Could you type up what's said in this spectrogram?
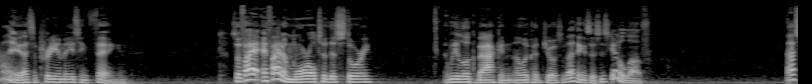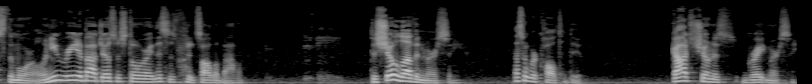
I think that's a pretty amazing thing. So if I if I had a moral to this story, if we look back and look at Joseph, I think it's this: is get a love. That's the moral. When you read about Joseph's story, this is what it's all about. To show love and mercy. That's what we're called to do. God's shown us great mercy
